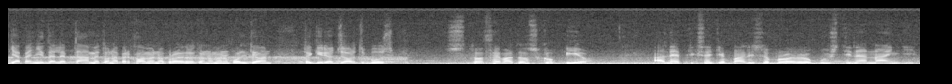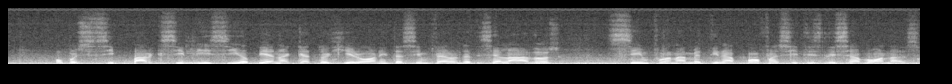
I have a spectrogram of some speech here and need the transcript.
για 50 λεπτά με τον απερχόμενο πρόεδρο των ΗΠΑ, τον κ. Τζορτζ Μπού. Στο θέμα των Σκοπίων, ανέπτυξα και πάλι στον πρόεδρο Μπού την ανάγκη όπως υπάρξει λύση η οποία να κατοχυρώνει τα συμφέροντα της Ελλάδος σύμφωνα με την απόφαση της Λισαβόνας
